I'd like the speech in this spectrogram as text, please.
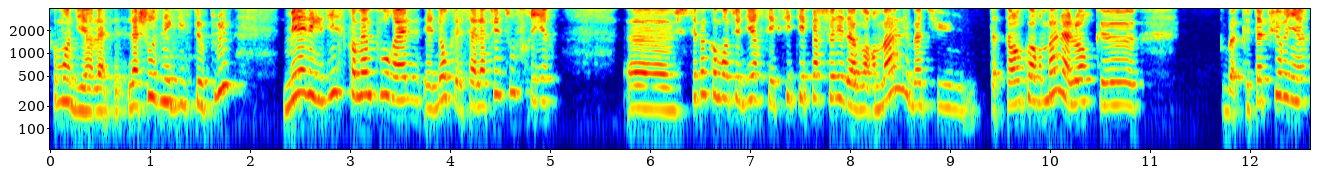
comment dire, la, chose n'existe plus, mais elle existe quand même pour elle, et donc ça la fait souffrir. Euh, je sais pas comment te dire, c'est que si tu es persuadé d'avoir mal, eh ben tu as encore mal alors que bah, que t'as plus rien.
